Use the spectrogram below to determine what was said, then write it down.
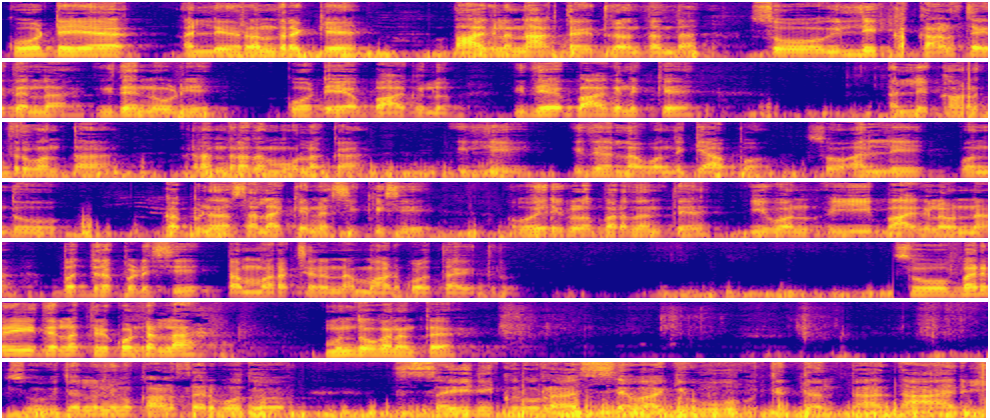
ಕೋಟೆಯ ಅಲ್ಲಿ ರಂಧ್ರಕ್ಕೆ ಬಾಗಿಲನ್ನು ಹಾಕ್ತಾ ಇದ್ರು ಅಂತಂದ. ಸೊ ಇಲ್ಲಿ ಕಾಣಿಸ್ತಾ ಇದೆಲ್ಲ, ಇದೇ ನೋಡಿ ಕೋಟೆಯ ಬಾಗಿಲು. ಇದೇ ಬಾಗಿಲಕ್ಕೆ ಅಲ್ಲಿ ಕಾಣುತ್ತಿರುವಂತಹ ರಂಧ್ರದ ಮೂಲಕ ಇಲ್ಲಿ ಇದೆಲ್ಲ ಒಂದು ಗ್ಯಾಪ್. ಸೊ ಅಲ್ಲಿ ಒಂದು ಕಬ್ಬಿಣದ ಸಲಾಕೆಯನ್ನು ಸಿಕ್ಕಿಸಿ, ವೈರಿಗಳು ಬರದಂತೆ ಈ ಒನ್, ಈ ಬಾಗಿಲವನ್ನು ಭದ್ರಪಡಿಸಿ ತಮ್ಮ ರಕ್ಷಣೆಯನ್ನು ಮಾಡ್ಕೊಳ್ತಾ ಇದ್ರು. ಸೊ ಬರ್ರಿ, ಇದೆಲ್ಲ ತಿಳ್ಕೊಂಡ್ರಲ್ಲ? ಮುಂದೆ ಹೋಗೋಣಂತೆ. ಸೊ ಇದೆಲ್ಲ ನಿಮಗೆ ಕಾಣಿಸ್ತಾ ಇರ್ಬೋದು. ಸೈನಿಕರು ರಹಸ್ಯವಾಗಿ ಹೋಗುತ್ತಿದ್ದಂಥ ದಾರಿ.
